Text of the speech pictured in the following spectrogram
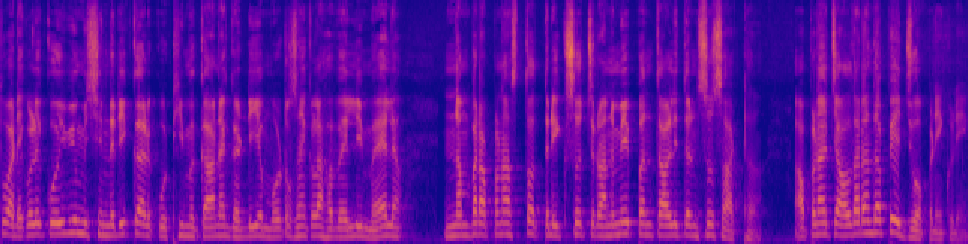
ਤੁਹਾਡੇ ਕੋਲੇ ਕੋਈ ਵੀ ਮਸ਼ੀਨਰੀ, ਘਰ ਕੋਠੀ ਮਕਾਨ ਹੈ, ਗੱਡੀ ਹੈ, ਮੋਟਰਸਾਈਕਲ ਹਵੇਲੀ, ਮਹਿਲ, ਨੰਬਰ ਆਪਣਾ 77194 45360 ਆਪਣਾ ਚੱਲਦਾ ਰਹਿੰਦਾ, ਭੇਜੋ ਆਪਣੇ ਕੋਲੇ।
